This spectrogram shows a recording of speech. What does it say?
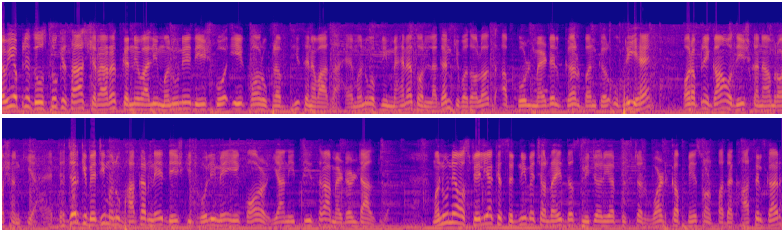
कभी अपने दोस्तों के साथ शरारत करने वाली मनु ने देश को एक और उपलब्धि से नवाजा है। मनु अपनी मेहनत और लगन की बदौलत अब गोल्ड मेडल गर्ल बनकर उभरी है और अपने गाँव और देश का नाम रोशन किया है। झज्जर की बेटी मनु भाकर ने देश की झोली में एक और, यानी तीसरा मेडल डाल दिया। मनु ने ऑस्ट्रेलिया के सिडनी में चल रही 10 metre air pistol world cup में स्वर्ण पदक हासिल कर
